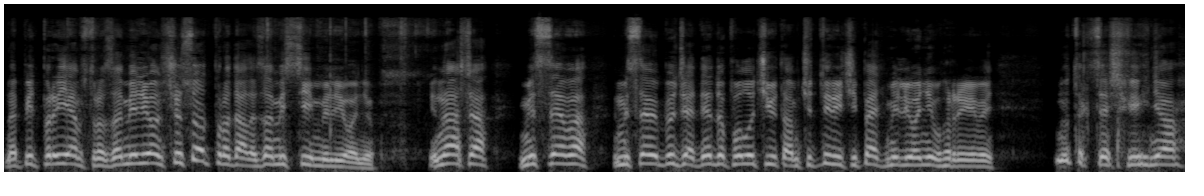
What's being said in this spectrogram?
на підприємство за мільйон 600 продали замість 7 мільйонів, і наша місцева, місцевий бюджет недополучив там 4 чи 5 мільйонів гривень. Ну так це ж фігня.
